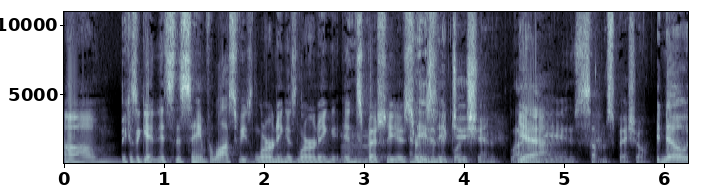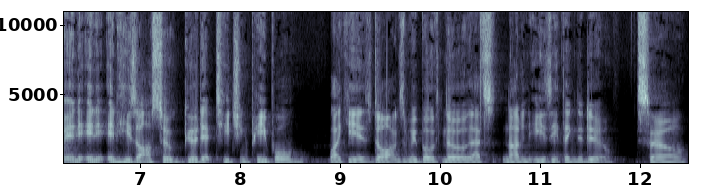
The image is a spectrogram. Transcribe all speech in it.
Um, because again, it's the same philosophies. Learning is learning, and especially a Mm-hmm. and he's a sequence. magician. Like, Yeah. Is something special. No, and, and and he's also good at teaching people like he is dogs, and we both know that's not an easy thing to do. So,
